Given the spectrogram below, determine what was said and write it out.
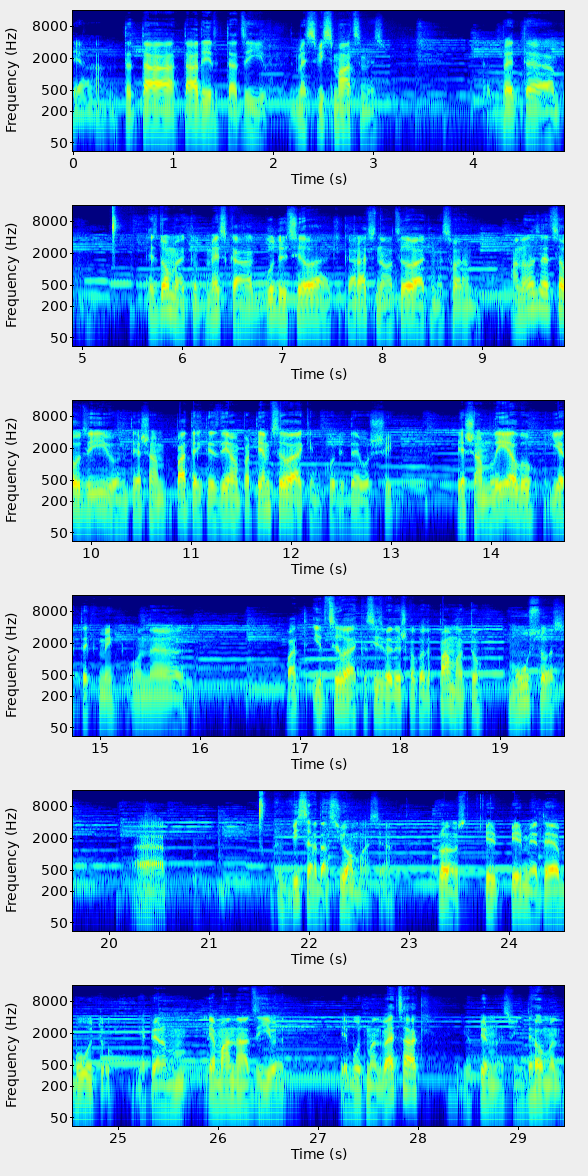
Jā, tad tā, tāda ir tā dzīve. Mēs visi mācāmies. Bet uh, es domāju, ka mēs kā gudri cilvēki, kā racionāli cilvēki, mēs varam analizēt savu dzīvi un tiešām pateikties Dievam par tiem cilvēkiem, kuri devuši tiešām lielu ietekmi. Un, uh, pat ir cilvēki, kas izveidojuši kaut kādu pamatu mūsos, uh, visādās jomās. Jā. Protams, pir pirmie tie būtu, ja, piemēram, ja manā dzīvē tie būtu mani vecāki, jo pirmais viņi deva man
